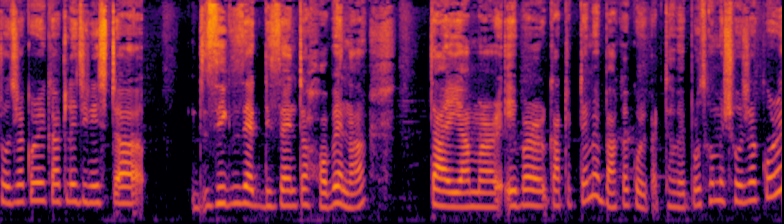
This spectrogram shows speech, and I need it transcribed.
সোজা করে কাটলে জিনিসটা জিগ জিগজ্যাগ ডিজাইনটা হবে না। তাই আমার এবার কাটার টাইমে বাঁকা করে কাটতে হবে। প্রথমে সোজা করে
